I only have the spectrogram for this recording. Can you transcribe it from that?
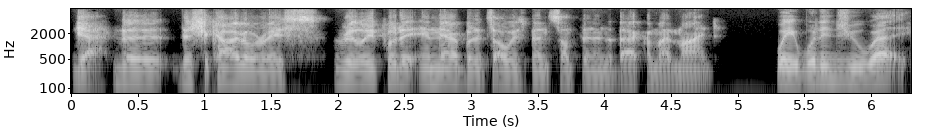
yeah, the the Chicago race really put it in there, but it's always been something in the back of my mind. Wait, what did you weigh?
